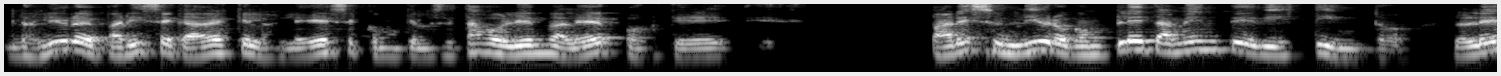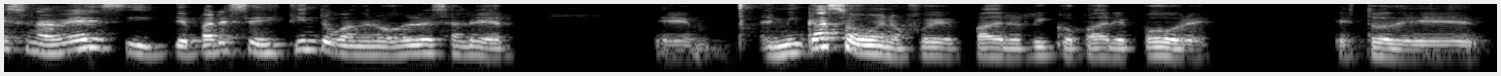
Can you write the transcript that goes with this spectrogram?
los libros de París, cada vez que los lees, es como que los estás volviendo a leer porque eh, parece un libro completamente distinto. Lo lees una vez y te parece distinto cuando lo vuelves a leer. Eh, en mi caso, bueno, fue Padre Rico, Padre Pobre. Esto de,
